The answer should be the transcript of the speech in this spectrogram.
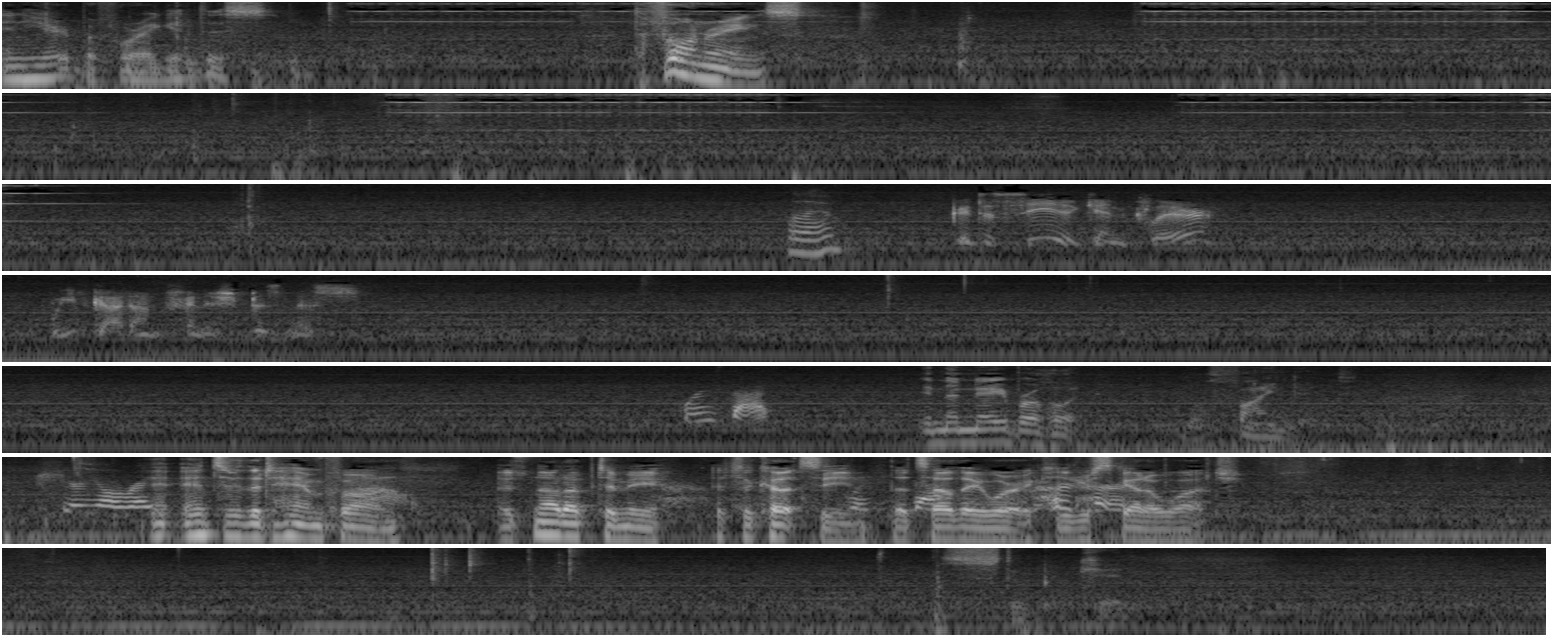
In here before I get this? The phone rings. Hello? Good to see you again, Claire. We've got unfinished business. Where's that? In the neighborhood. You'll find it. Sherry all right? A- answer the damn phone. It's not up to me. It's a cutscene. That's how they work. You just gotta watch. Stupid kid.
